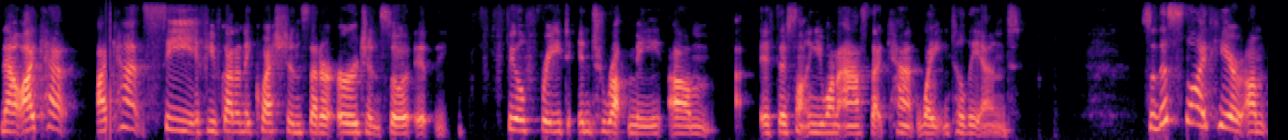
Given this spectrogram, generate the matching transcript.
Now I can't I can't see if you've got any questions that are urgent. So it, feel free to interrupt me um, if there's something you want to ask that can't wait until the end. So this slide here, um,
